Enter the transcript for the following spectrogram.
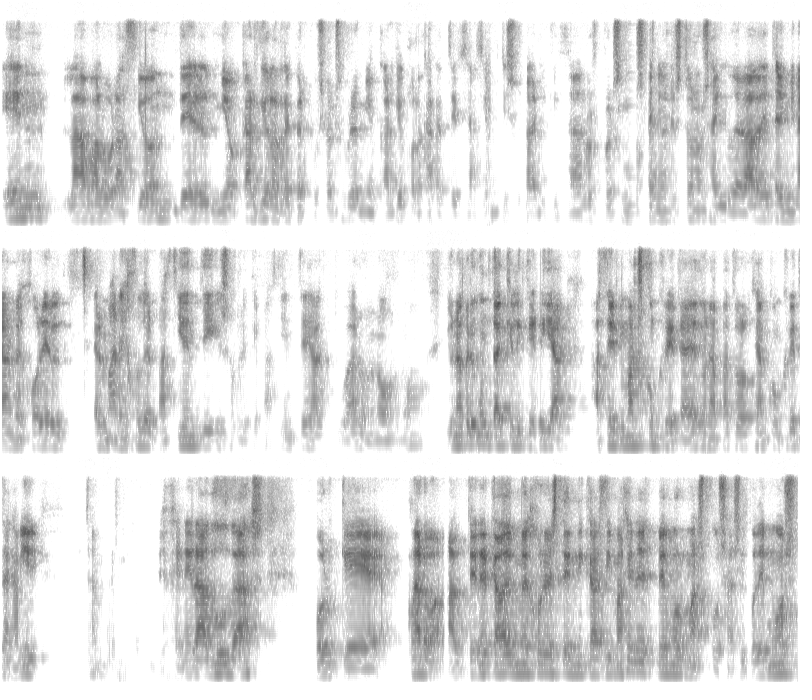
en la valoración del miocardio, la repercusión sobre el miocardio con la caracterización tisular. Y quizá en los próximos años esto nos ayudará a determinar mejor el, manejo del paciente y sobre qué paciente actuar o no, Y una pregunta que le quería hacer más concreta, ¿eh? de una patología en concreta, que a mí me genera dudas, porque, claro, al tener cada vez mejores técnicas de imágenes, vemos más cosas y podemos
